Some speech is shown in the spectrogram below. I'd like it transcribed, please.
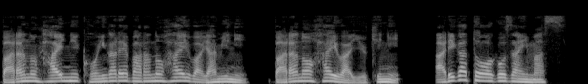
バラの灰に恋がれバラの灰は闇に、バラの灰は雪に。ありがとうございます。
